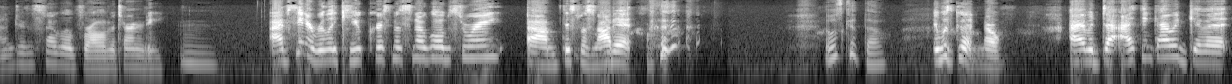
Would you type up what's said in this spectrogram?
under the snow globe for all of eternity. Mm. I've seen a really cute Christmas snow globe story. Um, this was not it. It was good though. It was good. No, I would. I think I would give it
